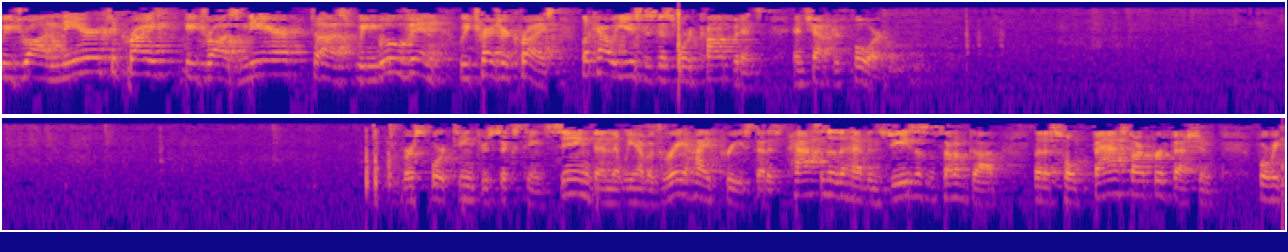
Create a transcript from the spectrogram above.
We draw near to Christ. He draws near to us. We move in. We treasure Christ. Look how he uses this word confidence in chapter 4. verse 14 through 16. Seeing then that we have a great high priest that is passed into the heavens, Jesus the Son of God, let us hold fast our profession. For we,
